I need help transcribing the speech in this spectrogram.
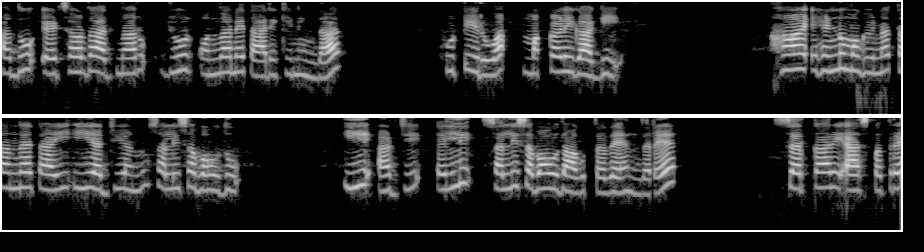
ಅದು ಎರಡು ಸಾವಿರದ ಹದಿನಾರು ಜೂನ್ ಒಂದನೇ ತಾರೀಕಿನಿಂದ ಹುಟ್ಟಿರುವ ಮಕ್ಕಳಿಗಾಗಿ. ಆ ಹೆಣ್ಣು ಮಗುವಿನ ತಂದೆ ತಾಯಿ ಈ ಅರ್ಜಿಯನ್ನು ಸಲ್ಲಿಸಬಹುದು. ಈ ಅರ್ಜಿ ಎಲ್ಲಿ ಸಲ್ಲಿಸಬಹುದಾಗುತ್ತದೆ ಎಂದರೆ ಸರ್ಕಾರಿ ಆಸ್ಪತ್ರೆ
